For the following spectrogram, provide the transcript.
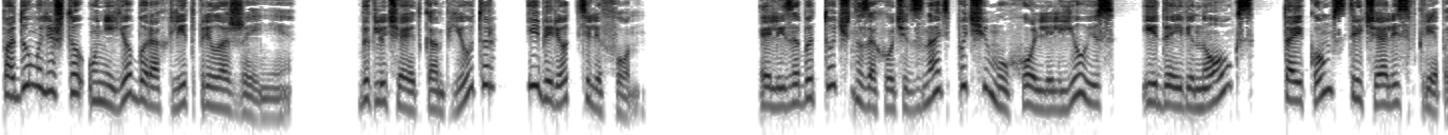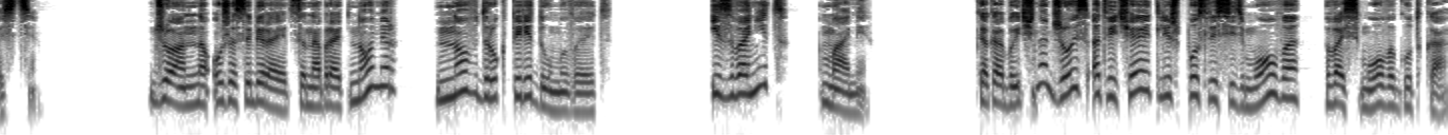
подумали, что у нее барахлит приложение. Выключает компьютер и берет телефон. Элизабет точно захочет знать, почему Холли Льюис и Дэйви Ноукс тайком встречались в крепости. Джоанна уже собирается набрать номер, но вдруг передумывает. И звонит маме. Как обычно, Джойс отвечает лишь после седьмого, восьмого гудка.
